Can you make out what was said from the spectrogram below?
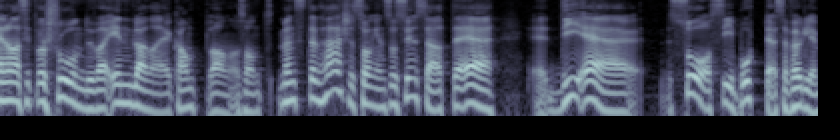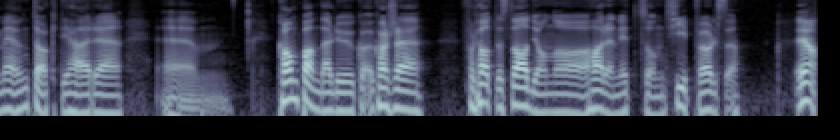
en eller annen situasjon du var innblanda i kampene og sånt. Mens denne sesongen så syns jeg at det er eh, De er så å si borte, selvfølgelig med unntak de her eh, eh, kampene der du ka- kanskje forlater stadion og har en litt sånn kjip følelse. Ja,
